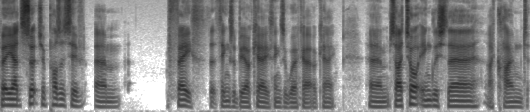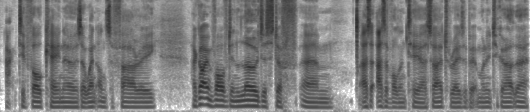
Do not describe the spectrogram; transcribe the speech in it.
But he had such a positive um, faith that things would be okay, things would work out okay. Um, so I taught English there. I climbed active volcanoes. I went on safari. I got involved in loads of stuff um, as a, as a volunteer. So I had to raise a bit of money to go out there,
